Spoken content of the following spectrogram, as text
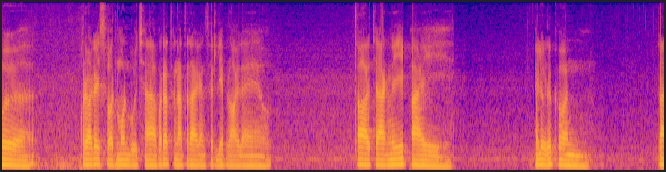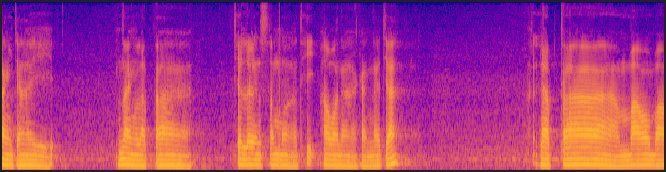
เมื่อเราได้สวดมนต์บูชาพระรัตนตรัยกันเสร็จเรียบร้อยแล้ว ต่อจากนี้ไป ให้ลูกทุกคน ตั้งใจ นั่งหลับตาเจริญสมาธิภาวนากันนะจ๊ะ หลับตาเบาเบา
